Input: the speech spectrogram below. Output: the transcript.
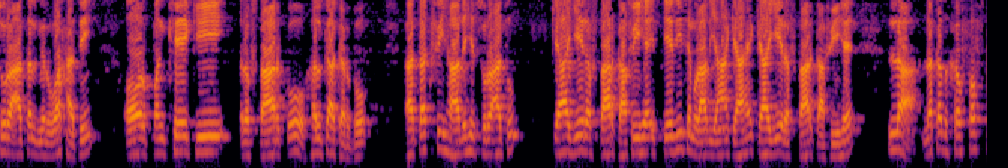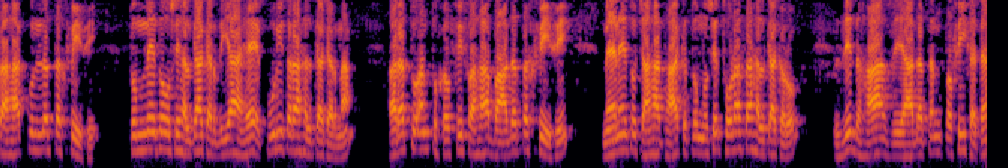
سرعت المروحتی اور پنکھے کی رفتار کو ہلکا کر دو۔ اتکفی ہادہ سرعت کیا یہ رفتار کافی ہے؟ تیزی سے مراد یہاں کیا ہے؟ کیا یہ رفتار کافی ہے؟ لا، لقد خففتها کل تخفیف تم نے تو اسے ہلکا کر دیا ہے، پوری طرح ہلکا کرنا۔ اردت ان تخففها بعد تخفیف میں نے تو چاہا تھا کہ تم اسے تھوڑا سا ہلکا کرو۔ زدها زیادتا طفیفتا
